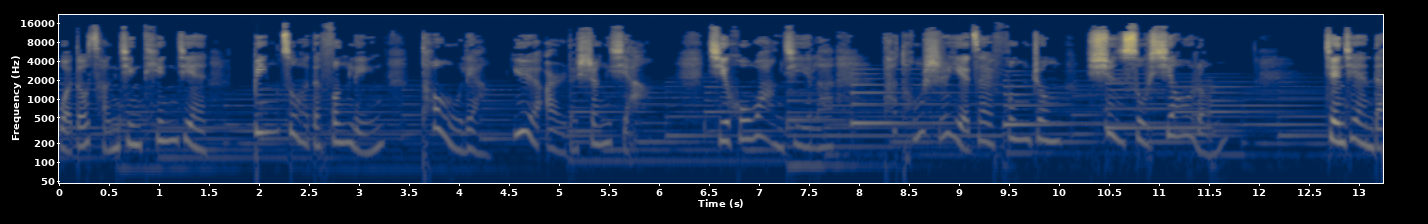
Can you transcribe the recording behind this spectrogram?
我都曾经听见冰做的风铃透亮悦耳的声响，几乎忘记了它同时也在风中迅速消融。渐渐的，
